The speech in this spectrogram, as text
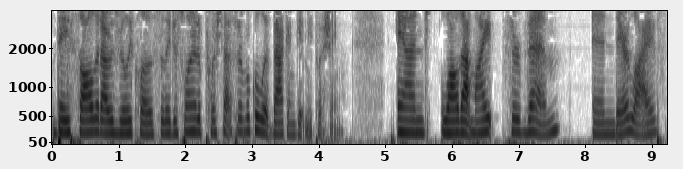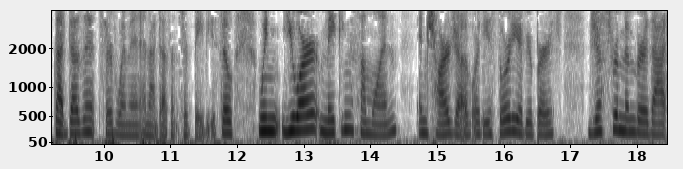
they saw that I was really close, so they just wanted to push that cervical lip back and get me pushing. And while that might serve them in their lives, that doesn't serve women and that doesn't serve babies. So when you are making someone in charge of or the authority of your birth, just remember that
